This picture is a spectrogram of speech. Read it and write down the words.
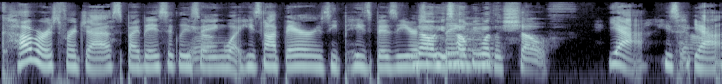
covers for Jess by basically Yeah. saying what he's not there, is he he's busy or No, something? No, he's helping with a shelf. Yeah, he's Yeah. yeah.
